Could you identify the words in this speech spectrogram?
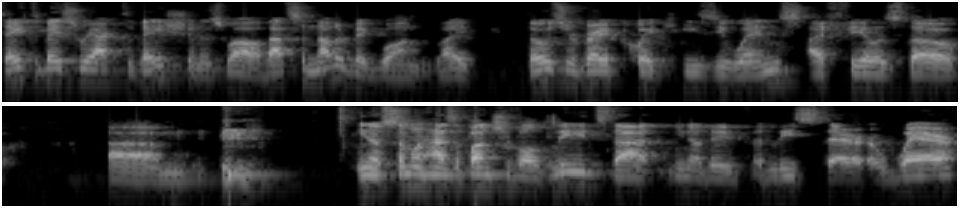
database reactivation as well. That's another big one. Like those are very quick, easy wins. I feel as though, um, you know, someone has a bunch of old leads that, you know, they've at least they're aware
